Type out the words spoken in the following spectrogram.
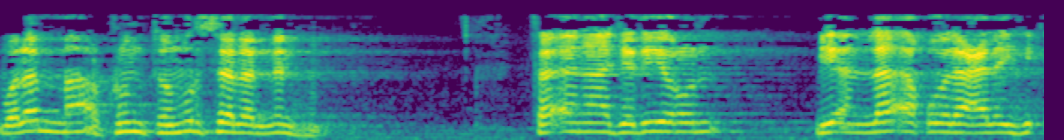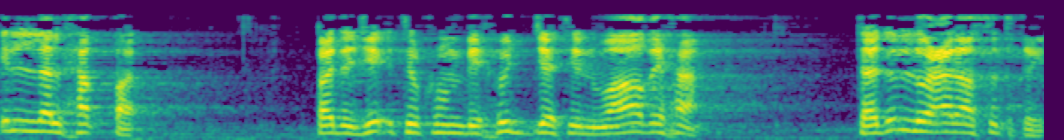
ولما كنت مرسلا منهم فأنا جدير بأن لا أقول عليه إلا الحق. قد جئتكم بحجة واضحة تدل على صدقي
